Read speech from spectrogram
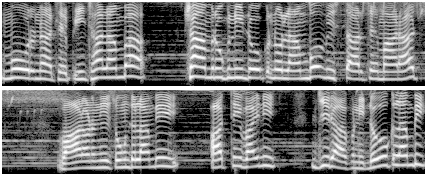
મોરના છે પીંછા લાંબા. શામૃગની ડોકનો લાંબો વિસ્તાર છે મહારાજ. વારણની સૂંઢ લાંબી, હાથીભાઈની જીરાફની ડોક લાંબી.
